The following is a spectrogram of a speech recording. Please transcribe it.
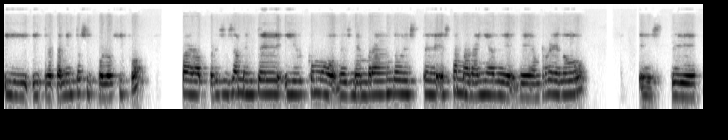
y, tratamiento psicológico para precisamente ir como desmembrando este, esta maraña de, enredo este,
